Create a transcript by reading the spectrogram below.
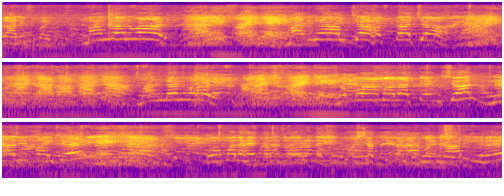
झालीच पाहिजे. मानधन वाढ मागण्या आमच्या हक्काच्या. मानधन वाढ नको आम्हाला टेन्शन मिळाली पाहिजे. कोमल हे कमजोर नाही तू शक्ती नारी है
